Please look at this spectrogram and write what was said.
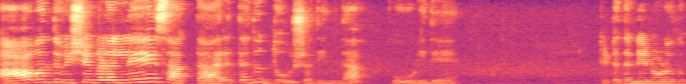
ಆ ಒಂದು ವಿಷಯಗಳಲ್ಲೇ ಸಾಕ್ತಾ ಇರುತ್ತೆ, ಅದು ದೋಷದಿಂದ ಕೂಡಿದೆ. ಕೆಟ್ಟದನ್ನೇ ನೋಡೋದು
